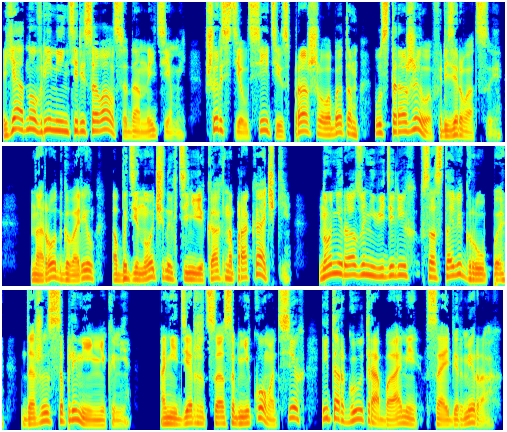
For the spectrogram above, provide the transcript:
Я одно время интересовался данной темой, шерстил сети и спрашивал об этом у старожилов резервации. Народ говорил об одиночных теневиках на прокачке, но ни разу не видели их в составе группы, даже с соплеменниками. Они держатся особняком от всех и торгуют рабами в сайбермирах.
